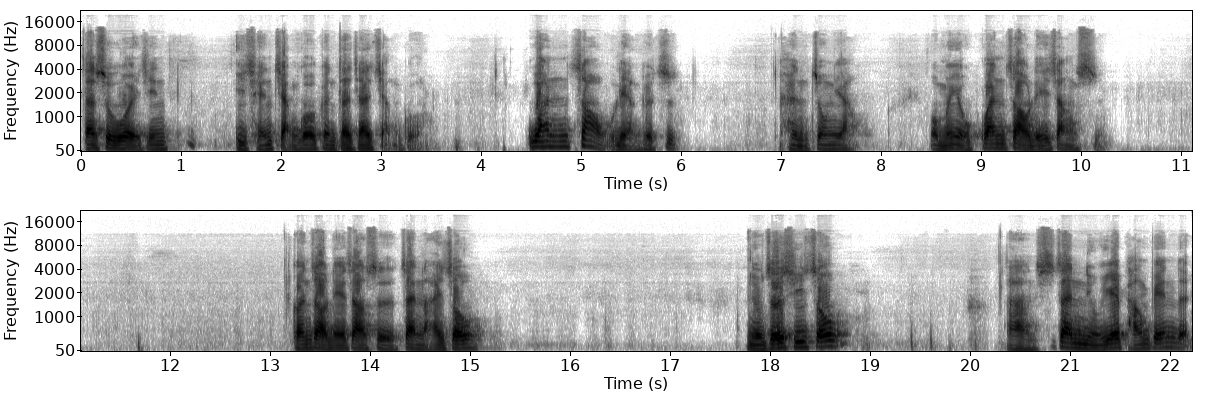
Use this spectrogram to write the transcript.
但是我已经以前讲过，跟大家讲过。关照两个字很重要。我们有关照雷藏寺，关照雷藏寺在哪一州？纽泽西州啊，是在纽约旁边的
